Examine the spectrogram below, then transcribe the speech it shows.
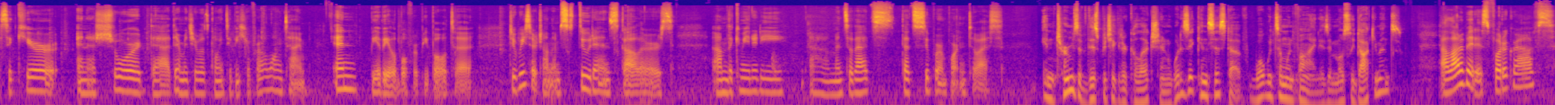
secure and assured that their material is going to be here for a long time and be available for people to do research on them students scholars um, the community. Um, and so that's that's super important to us. In terms of this particular collection what does it consist of? What would someone find? Is it mostly documents? A lot of it is photographs.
